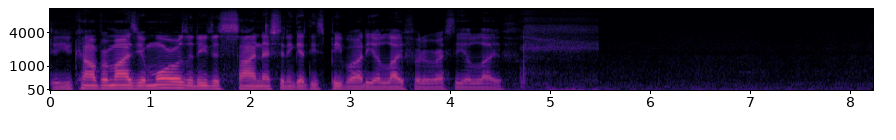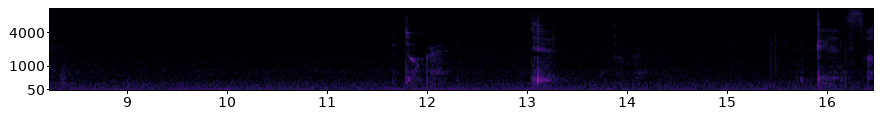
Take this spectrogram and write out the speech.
Do you compromise your morals or do you just sign that shit and get these people out of your life for the rest of your life? It's okay. Can't sign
